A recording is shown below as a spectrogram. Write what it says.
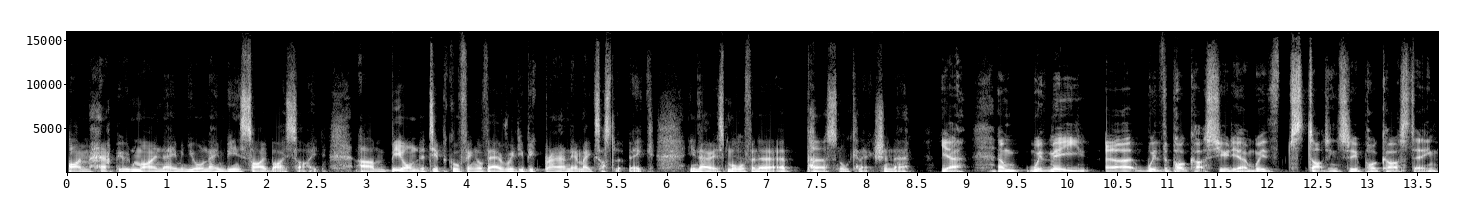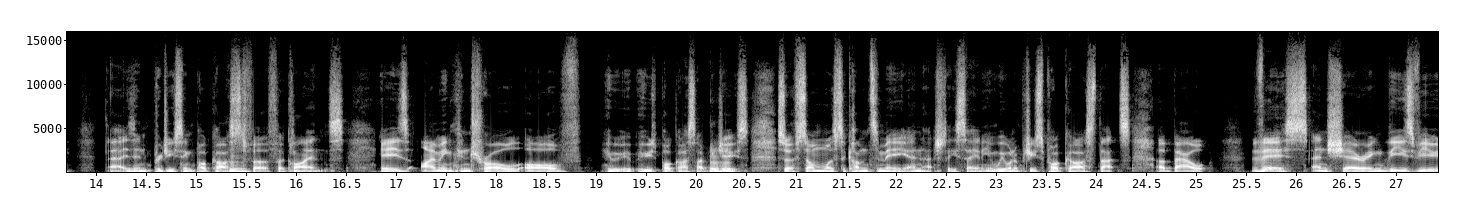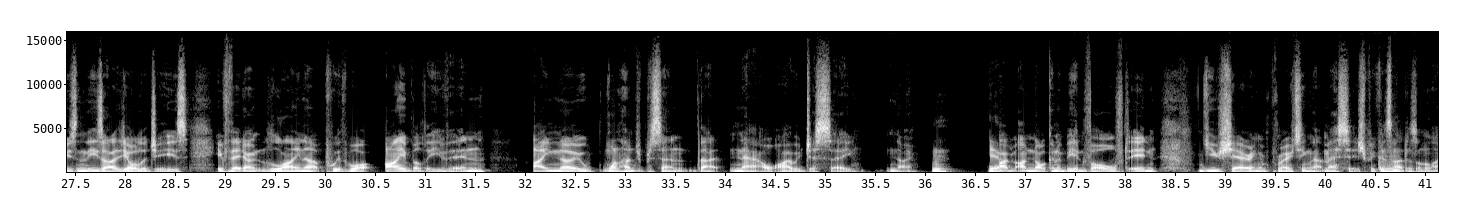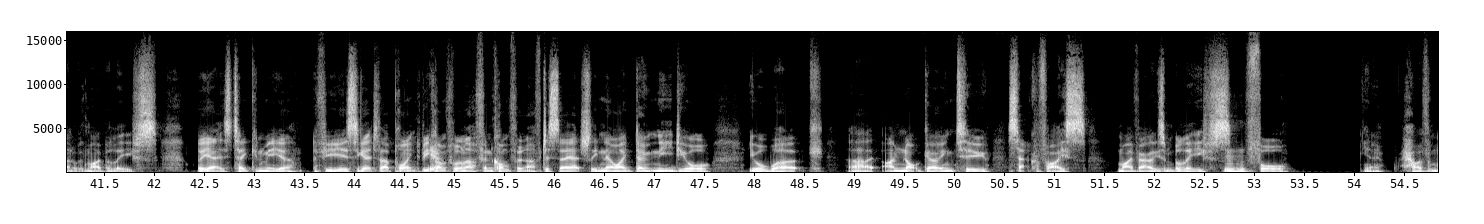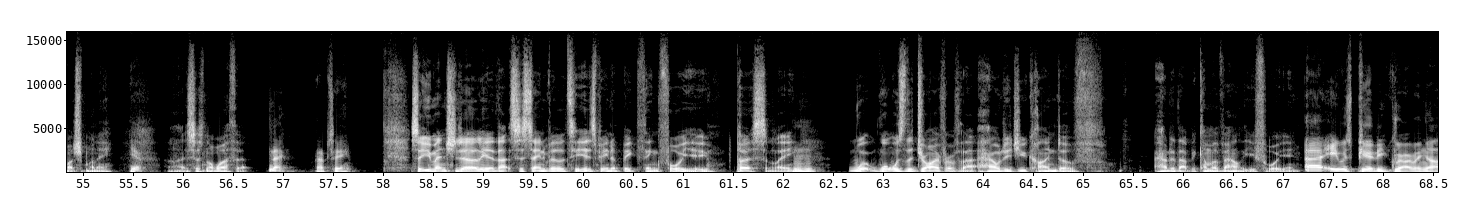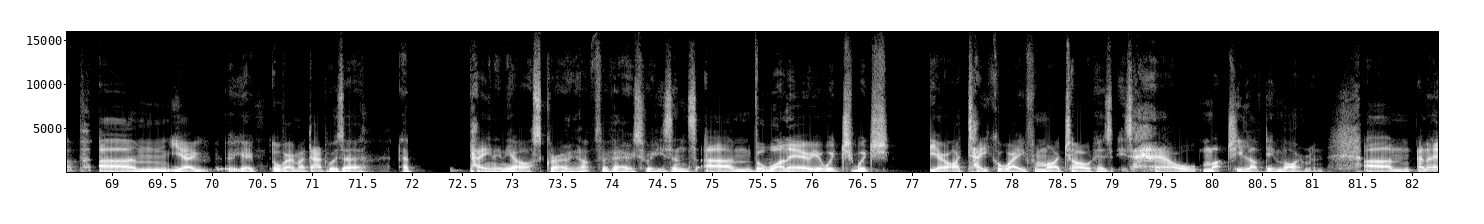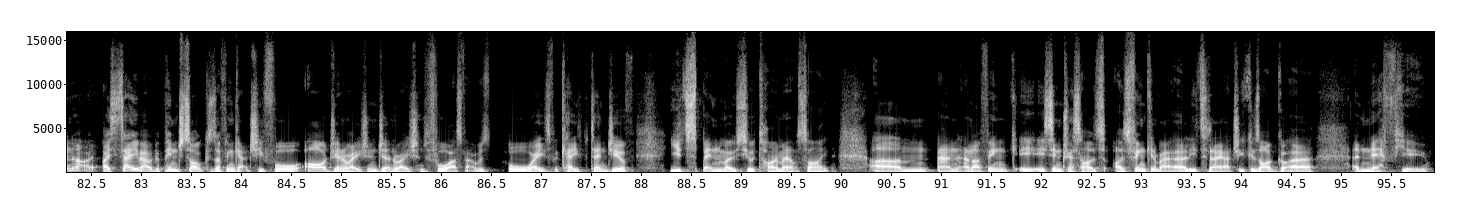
I'm happy with my name and your name being side by side. Um, beyond the typical thing of they're a really big brand, it makes us look big. You know, it's more of an, a, a personal connection there. Yeah, and with me, uh, with the podcast studio, and with starting to do podcasting, uh, as in producing podcasts for for clients, is I'm in control of. Who, whose podcast I produce. So if someone was to come to me and actually say, "We want to produce a podcast that's about this and sharing these views and these ideologies," if they don't line up with what I believe in, I know 100% that now I would just say no. Yeah. I'm, I'm not going to be involved in you sharing and promoting that message because Mm-hmm. that doesn't align with my beliefs. But yeah, it's taken me a, a few years to get to that point to be Yeah. comfortable enough and confident enough to say, actually, no, I don't need your your work. Uh, I'm not going to sacrifice my values and beliefs Mm-hmm. for you know however much money. Yeah. Uh, it's just not worth it. No, absolutely. So you mentioned earlier that sustainability has been a big thing for you personally. Mm-hmm. What what was the driver of that? How did you kind of how did that become a value for you? Uh, it was purely growing up. Um, you, know, you know, although my dad was a, a pain in the ass growing up for various reasons, um, the one area which which you know I take away from my childhood is, is how much he loved the environment. Um, and and I, I say that with a pinch of salt because I think actually for our generation, generations before us, that was always the case potentially of you'd spend most of your time outside. Um, and and I think it's interesting. I was I was thinking about it earlier today actually because I've got a, a nephew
